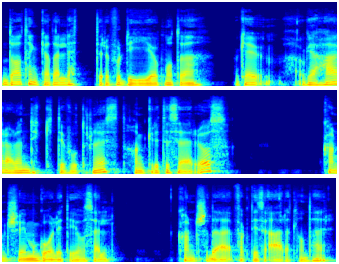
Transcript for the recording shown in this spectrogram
Da tenker jeg det er lettere for de å på en måte ok, okay her er det en dyktig fotojournalist, han kritiserer oss. Kanskje vi må gå litt i oss selv. Kanskje det faktisk er et eller annet her.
